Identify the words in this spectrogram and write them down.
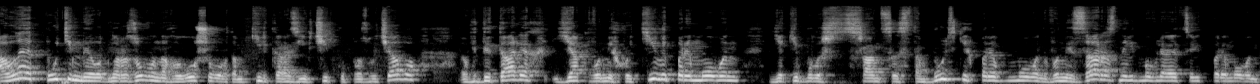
Але Путін неодноразово наголошував там кілька разів чітко прозвучало в деталях, як вони хотіли перемовин, які були шанси стамбульських перемовин. Вони зараз не відмовляються від перемовин.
